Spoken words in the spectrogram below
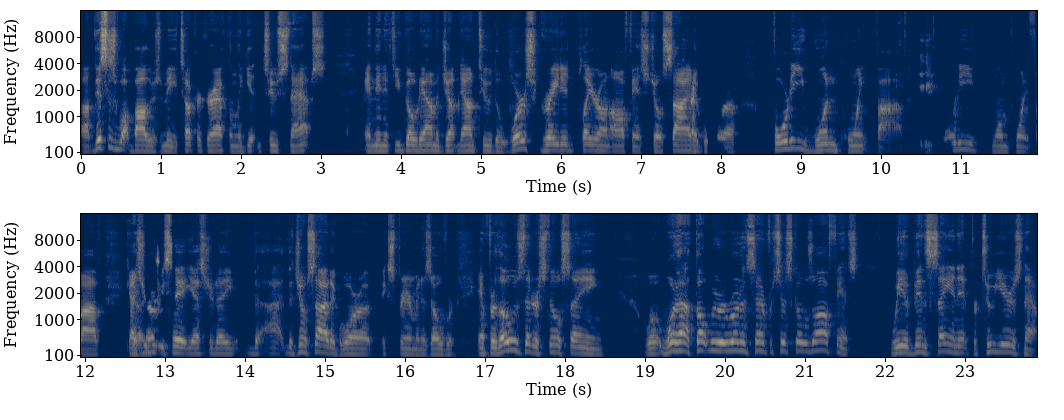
Uh, this is what bothers me. Tucker Kraft only getting two snaps. And then if you go down and jump down to the worst graded player on offense, Josiah DeGuara, 41.5. 41.5. Guys, yeah. you heard me say it yesterday. The, uh, the Josiah DeGuara experiment is over. And for those that are still saying, well, what I thought we were running San Francisco's offense, we have been saying it for two years now.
